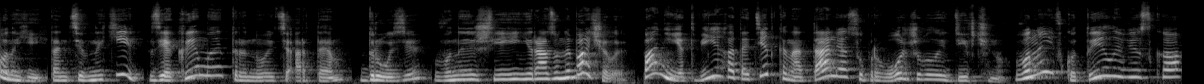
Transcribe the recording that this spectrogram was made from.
вони їй? Танцівники, з якими тренується Артем. Друзі, вони ж її ні разу не бачили. Пані Ятвіга та тітка Наталя супроводжували дівчину. Вони й вкотили візка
